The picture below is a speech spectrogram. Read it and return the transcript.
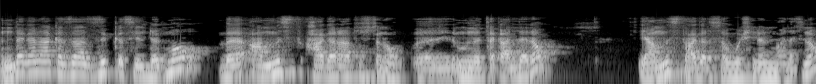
እንደገና ከዛ ዝቅ ሲል ደግሞ በአምስት ሀገራት ውስጥ ነው የምንጠቃለለው። የአምስት ሀገር ሰዎች ነን ማለት ነው።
